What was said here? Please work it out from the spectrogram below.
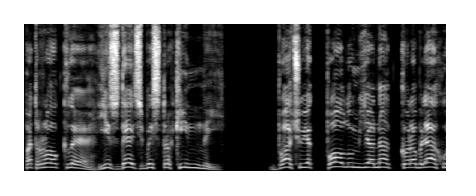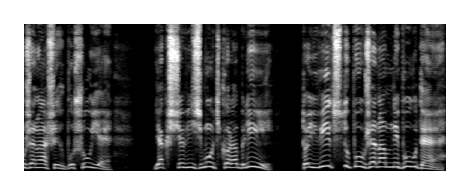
Патрокле, їздець бистрокінний. Бачу, як полум'я на кораблях уже наших бушує. Якщо візьмуть кораблі, то й відступу вже нам не буде.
